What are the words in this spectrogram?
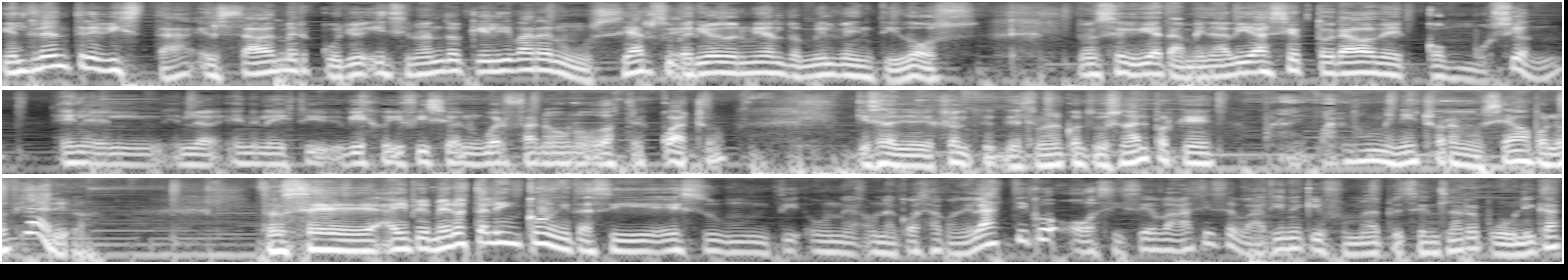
él dio una entrevista el sábado en Mercurio insinuando que él iba a renunciar su Sí. periodo de dormir al 2022. Entonces hoy día también había cierto grado de conmoción en el, en la- en el viejo edificio en Huérfano 1, 2, 3, 4, que es la dirección del Tribunal Constitucional, porque, bueno, ¿y ¿cuándo un ministro ha renunciado por los diarios? Entonces, ahí primero está la incógnita si es un una, una cosa con elástico o si se va, si se va, tiene que informar al presidente de la República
